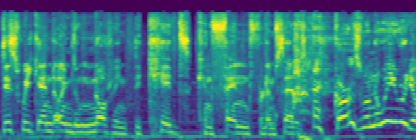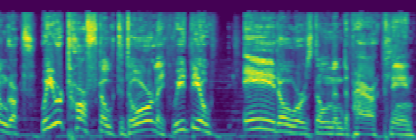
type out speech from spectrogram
This weekend, I'm doing nothing. The kids can fend for themselves. Girls, when we were younger, we were turfed out the door. Like, we'd be out eight hours down in the park playing,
